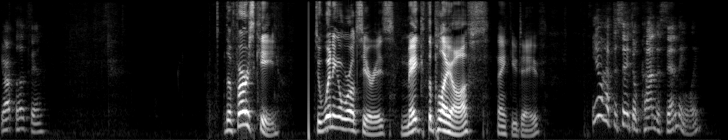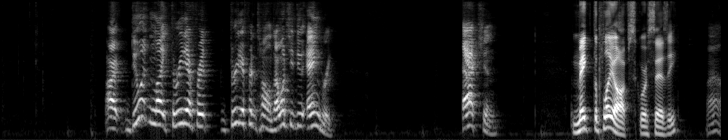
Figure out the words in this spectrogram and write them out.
You're off the hook then. The first key to winning a World Series, make the playoffs. Thank you, Dave. You don't have to say it so condescendingly. All right, do it in like three different three different tones. I want you to do angry. Action. Make the playoffs, Scorsese. Wow.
